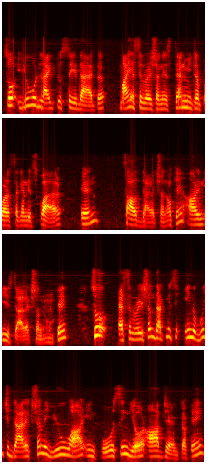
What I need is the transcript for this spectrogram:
So you would like to say that uh, my acceleration is 10 meter per second square in south direction okay? Or in east direction okay? So acceleration that means in which direction you are enforcing your object okay?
